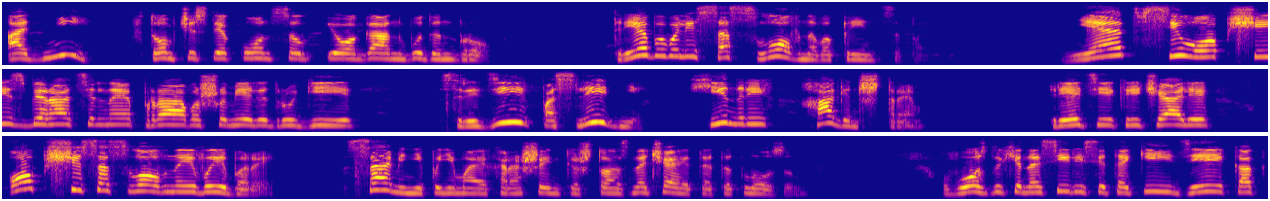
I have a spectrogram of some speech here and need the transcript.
Одни, в том числе консул Иоганн Буденброк, требовали сословного принципа. Нет, всеобщее избирательное право шумели другие. Среди последних Хинрих Хагенштрем. Третьи кричали «Общесословные выборы», сами не понимая хорошенько, что означает этот лозунг. В воздухе носились и такие идеи, как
